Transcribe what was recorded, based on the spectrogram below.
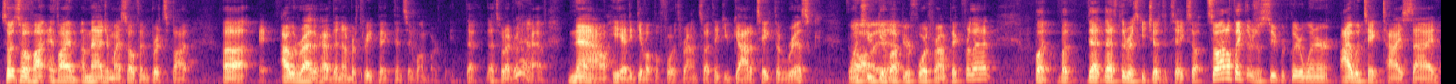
So so if I if I imagine myself in Brit's spot, uh, I would rather have the number three pick than Saquon Barkley. That that's what I'd rather Yeah. have. Now he had to give up a fourth round, so I think you got to take the risk once Oh, you give yeah. up your fourth round pick for that. But but that that's the risk he chose to take. So so I don't think there's a super clear winner. I would take Ty's side.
